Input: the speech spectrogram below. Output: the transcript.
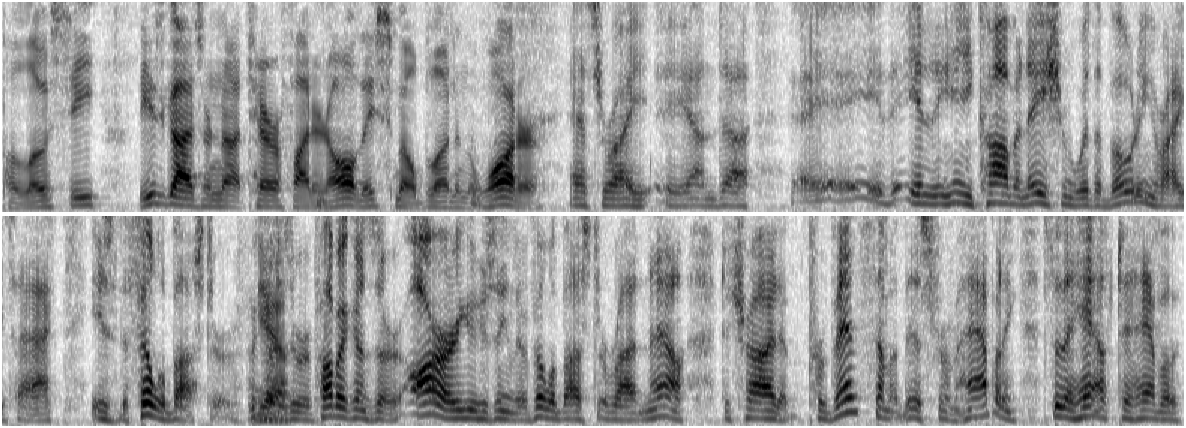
pelosi. These guys are not terrified at all. They smell blood in the water. That's right. And uh, in, in combination with the Voting Rights Act is the filibuster, because Yeah. the Republicans are, are using the filibuster right now to try to prevent some of this from happening. So they have to have a,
